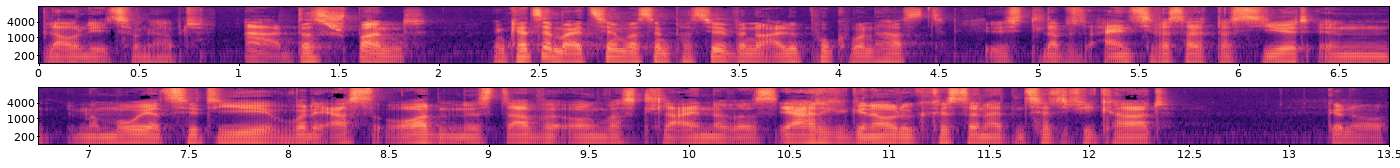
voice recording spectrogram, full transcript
blauen Edition gehabt. Ah, das ist spannend. Dann kannst du ja mal erzählen, was denn passiert, wenn du alle Pokémon hast. Ich glaube, das Einzige, was halt passiert in Memoria City, wo der erste Orden ist, da war irgendwas Kleineres. Ja, genau, du kriegst dann halt ein Zertifikat. Genau.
